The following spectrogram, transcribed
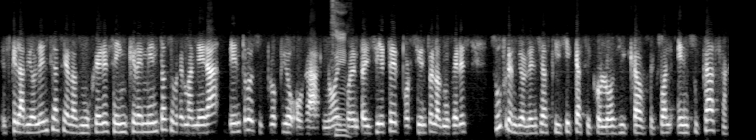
es que la violencia hacia las mujeres se incrementa sobremanera dentro de su propio hogar, ¿no? El 47% de las mujeres sufren violencia física, psicológica o sexual en su casa.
